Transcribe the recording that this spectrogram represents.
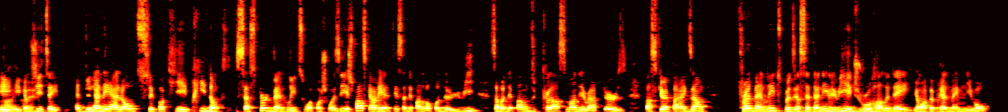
Et, comme je dis, d'une année à l'autre, tu sais pas qui est pris. Donc, ça se peut que Van Vliet soit pas choisi. Et je pense qu'en réalité, ça dépendra pas de lui. Ça va dépendre du classement des Raptors. Parce que, par exemple, Fred Van tu peux dire cette année, lui et Drew Holiday, ils ont à peu près le même niveau.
